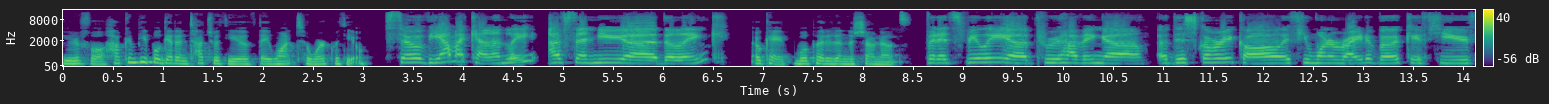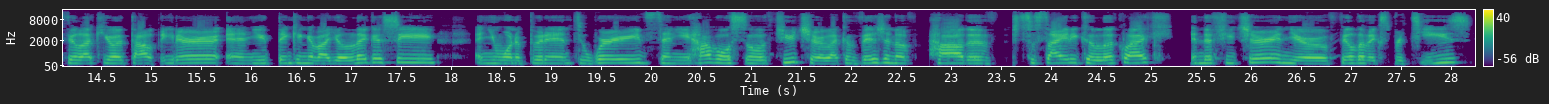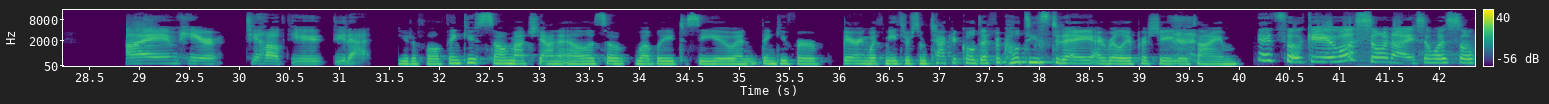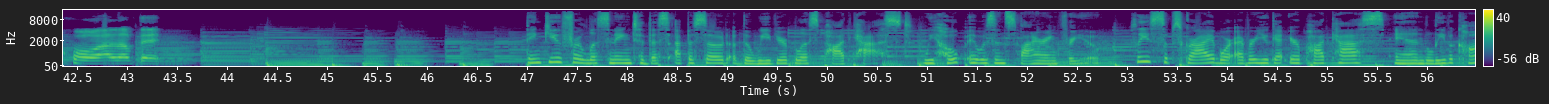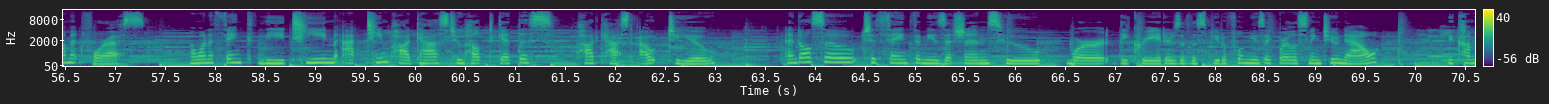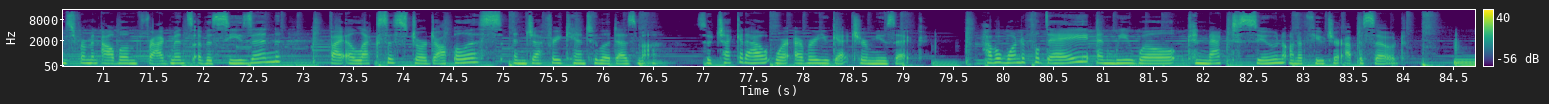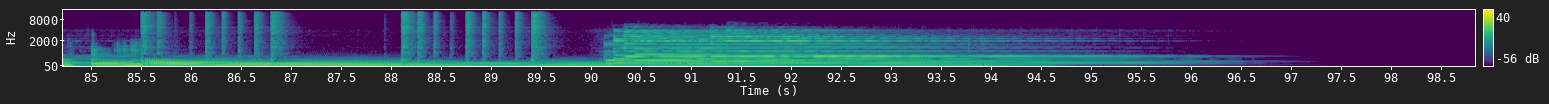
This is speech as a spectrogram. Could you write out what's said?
Beautiful. How can people get in touch with you if they want to work with you? So via my Calendly, I've sent you uh, the link. Okay, we'll put it in the show notes. But it's really uh, through having a, a discovery call. If you want to write a book, if you feel like you're a thought leader and you're thinking about your legacy and you want to put it into words and you have also a future, like a vision of how the society could look like in the future in your field of expertise, I'm here to help you do that. Beautiful. Thank you so much, Yanael. It's so lovely to see you. And thank you for bearing with me through some technical difficulties today. I really appreciate your time. It's okay. It was so nice. It was so cool. I loved it. Thank you for listening to this episode of the Weave Your Bliss podcast. We hope it was inspiring for you. Please subscribe wherever you get your podcasts and leave a comment for us. I want to thank the team at Team Podcast who helped get this podcast out to you. And also to thank the musicians who were the creators of this beautiful music we're listening to now. It comes from an album Fragments of a Season by Alexis Georgopoulos and Jefre Cantu-Ledesma. So check it out wherever you get your music. Have a wonderful day, and we will connect soon on a future episode.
